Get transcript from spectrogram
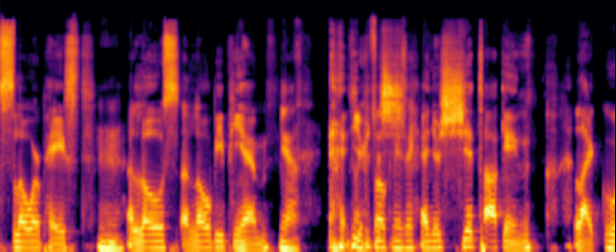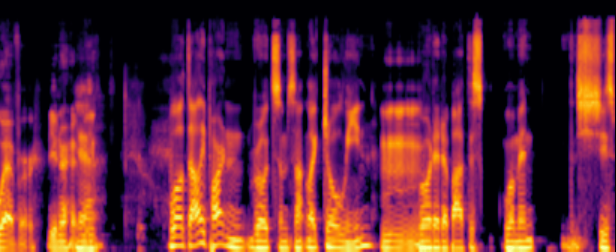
slower paced, Mhm. a low a low BPM, Yeah. and you're folk just music. and you're shit talking like whoever. You know what I Yeah. mean? Well, Dolly Parton wrote some song, like Jolene Mm-mm. wrote it about this woman. She's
